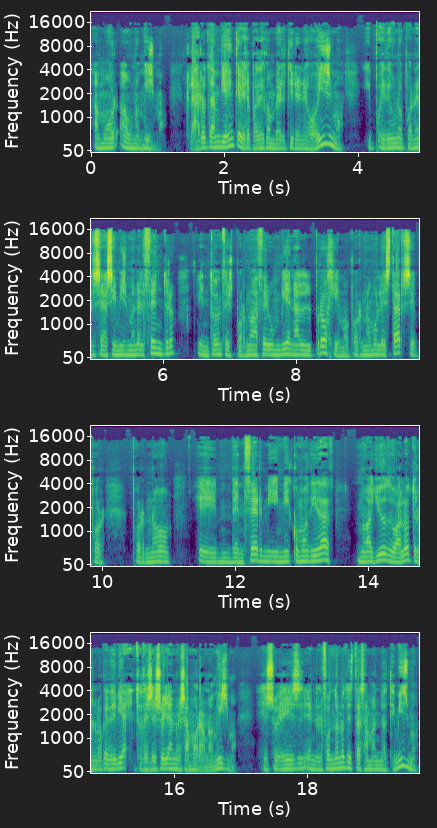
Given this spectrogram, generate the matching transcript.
amor a uno mismo. Claro también que se puede convertir en egoísmo y puede uno ponerse a sí mismo en el centro y entonces por no hacer un bien al prójimo, por no molestarse, por, por no eh, vencer mi, mi comodidad, no ayudo al otro en lo que debía, entonces eso ya no es amor a uno mismo. Eso es, en el fondo no te estás amando a ti mismo,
